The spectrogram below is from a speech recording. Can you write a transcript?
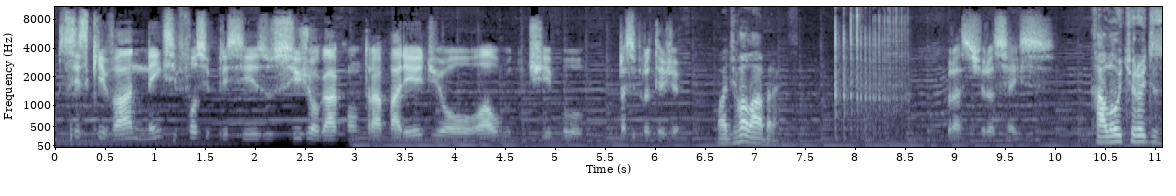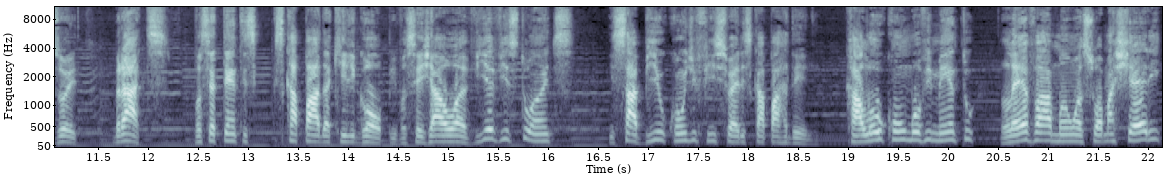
se esquivar, nem se fosse preciso se jogar contra a parede ou algo do tipo para se proteger. Pode rolar, Bratz. Bratz tirou 6. Kalou tirou 18. Bratz, você tenta escapar daquele golpe. Você já o havia visto antes e sabia o quão difícil era escapar dele. Calou com um movimento, leva a mão à sua machere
